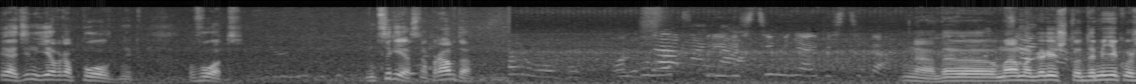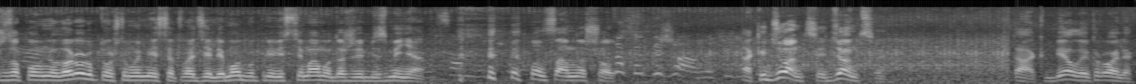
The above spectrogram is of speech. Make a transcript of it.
и 1 евро полдник. Вот. Интересно, правда? Он привести меня и без тебя. Да, да, мама говорит, что Доминик уже запомнил дорогу, потому что мы вместе отводили. Мог бы привести маму даже и без меня. Он сам нашел. Как бежал на Так, идемте, идемте. Так, белый кролик.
